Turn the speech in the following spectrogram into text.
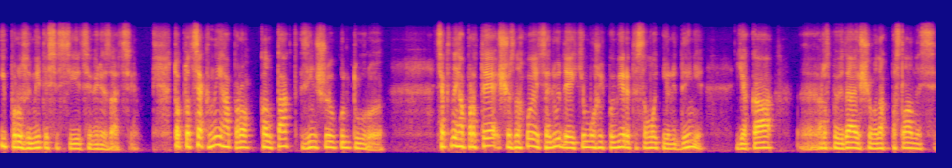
і порозумітися з цією цивілізацією. Тобто, ця книга про контакт з іншою культурою. Ця книга про те, що знаходяться люди, які можуть повірити самотній людині, яка розповідає, що вона посланець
